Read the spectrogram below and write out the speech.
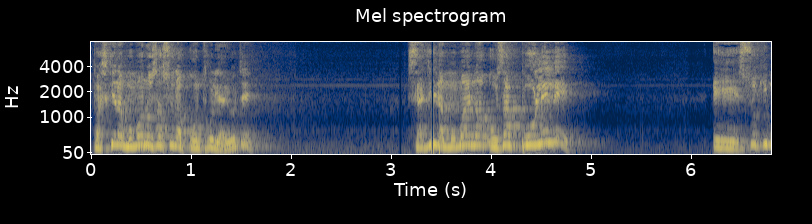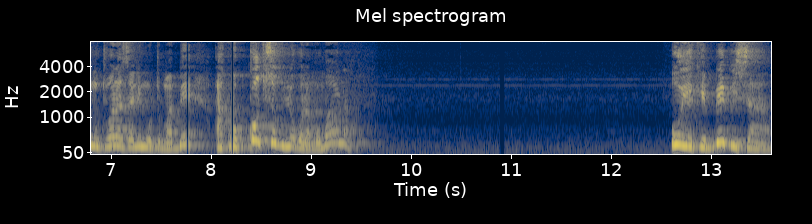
Parce que na moment wana oza so na contrôle ya yo te c'est-à-dire na moment wana oza polele. E soki moto wana azali moto mabe akokotisa biloko na moment wana. Oyo ekebebisa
